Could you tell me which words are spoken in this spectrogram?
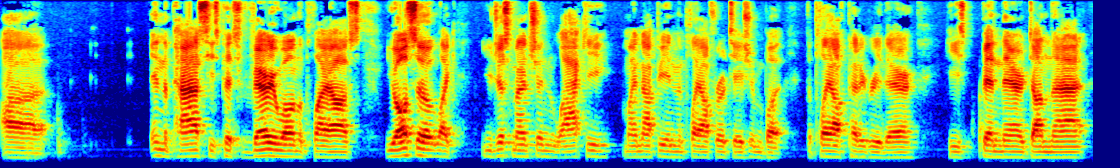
Uh, in the past, he's pitched very well in the playoffs. You also like you just mentioned Lackey might not be in the playoff rotation, but the playoff pedigree there. He's been there, done that.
